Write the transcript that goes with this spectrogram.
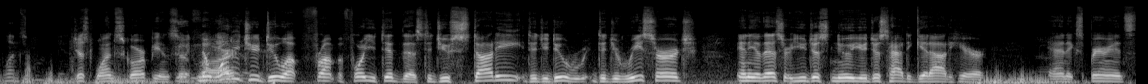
one scorpion. Just one scorpion so Good Now, what did you do up front before you did this? Did you study? Did you do? Did you research any of this, or you just knew you just had to get out here and experience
